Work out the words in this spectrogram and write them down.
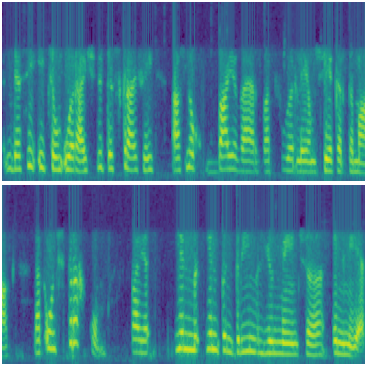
dis nie iets om oor huis toe te skryf nie. Daar's nog baie werk wat voor lê om seker te maak dat ons terugkom by 1.3 miljoen mense en meer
